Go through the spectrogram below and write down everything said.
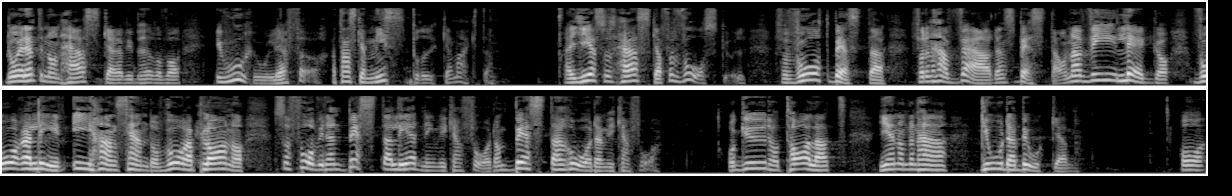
då är det inte någon härskare vi behöver vara oroliga för, att han ska missbruka makten. Jesus härskar för vår skull, för vårt bästa, för den här världens bästa. Och när vi lägger våra liv i hans händer, våra planer, så får vi den bästa ledning vi kan få, de bästa råden vi kan få. Och Gud har talat genom den här goda boken och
